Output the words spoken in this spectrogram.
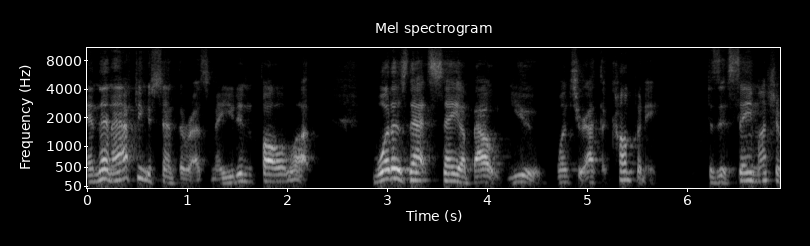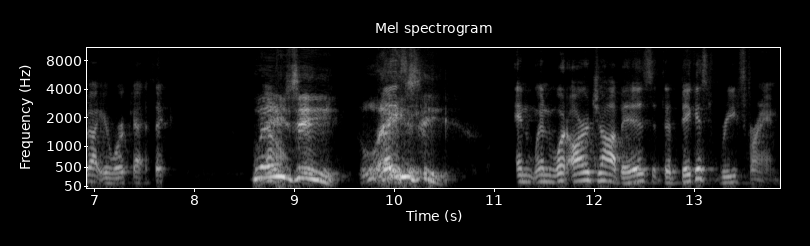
And then after you sent the resume, you didn't follow up. What does that say about you once you're at the company? Does it say much about your work ethic? Lazy, no. lazy. lazy. And when what our job is, the biggest reframe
